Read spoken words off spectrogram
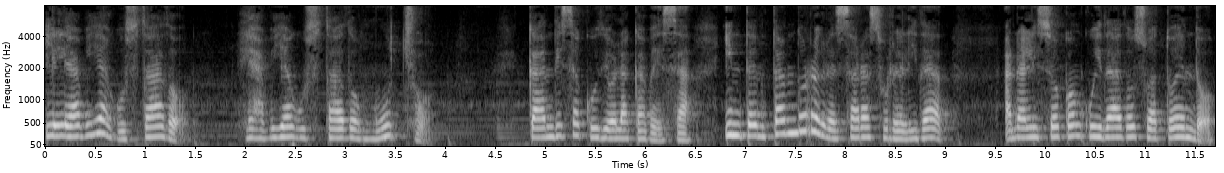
y le había gustado, le había gustado mucho. Candy sacudió la cabeza, intentando regresar a su realidad. Analizó con cuidado su atuendo.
